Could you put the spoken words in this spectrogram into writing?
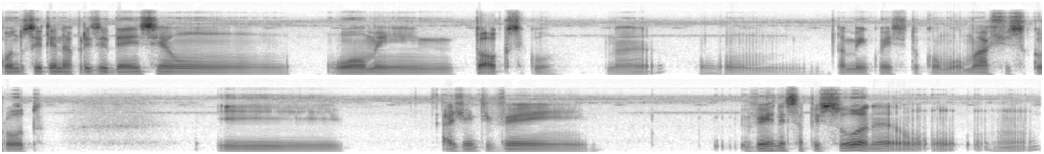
quando você tem na presidência um, um homem tóxico, né? Um, também conhecido como macho escroto, e a gente vem ver nessa pessoa, né, um, um,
